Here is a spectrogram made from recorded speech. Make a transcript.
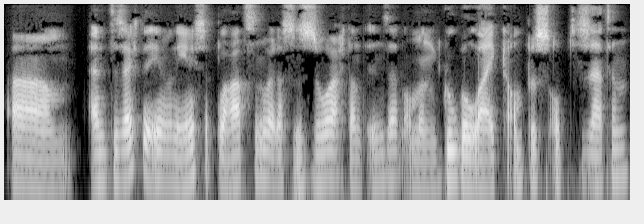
Ehm en het is echt een van de enige plaatsen waar dat ze zo hard aan het inzetten om een Google-like campus op te zetten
